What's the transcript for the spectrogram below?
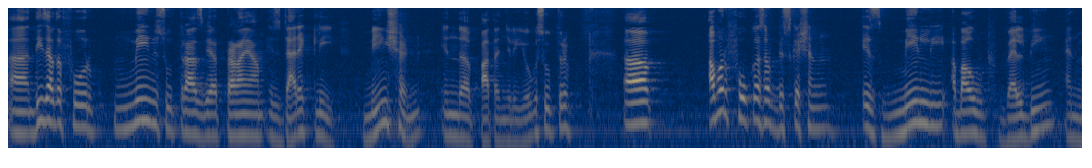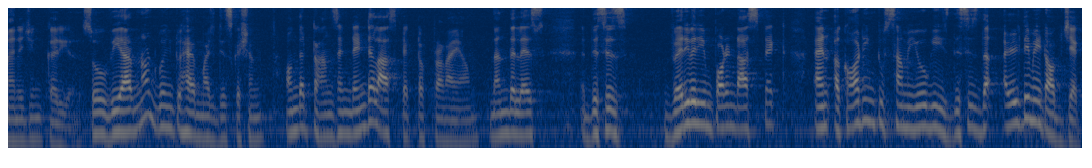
uh, these are the four main sutras where pranayam is directly mentioned in the Patanjali Yoga Sutra. Uh, our focus of discussion is mainly about well-being and managing career. So, we are not going to have much discussion on the transcendental aspect of pranayam. Nonetheless, this is very very important aspect and according to some yogis this is the ultimate object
